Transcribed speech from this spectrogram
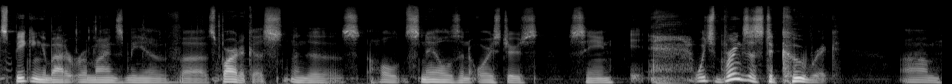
speaking about it reminds me of uh, Spartacus and the whole snails and oysters scene, which brings us to Kubrick um,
